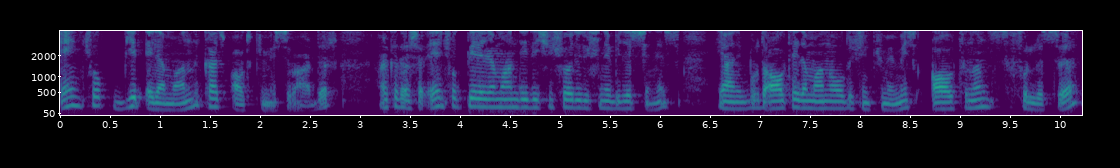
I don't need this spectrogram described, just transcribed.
en çok bir elemanlı kaç alt kümesi vardır? Arkadaşlar en çok bir eleman dediği için şöyle düşünebilirsiniz. Yani burada 6 elemanlı olduğu için kümemiz 6'nın sıfırlısı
